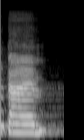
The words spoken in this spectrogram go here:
time.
